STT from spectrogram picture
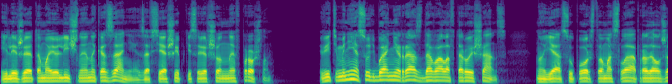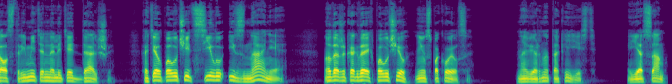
Или же это мое личное наказание за все ошибки, совершенные в прошлом? Ведь мне судьба не раз давала второй шанс, но я с упорством осла продолжал стремительно лететь дальше. Хотел получить силу и знания, но даже когда их получил, не успокоился. Наверное, так и есть. Я сам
